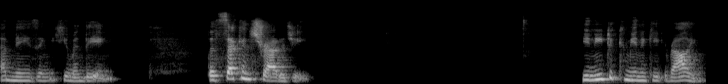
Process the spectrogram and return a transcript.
amazing human being. The second strategy you need to communicate your value.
